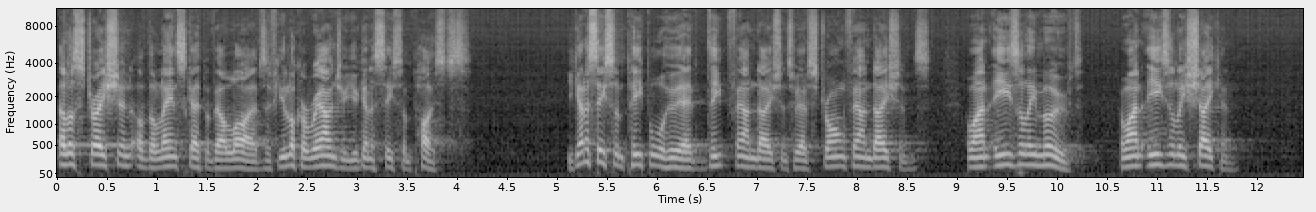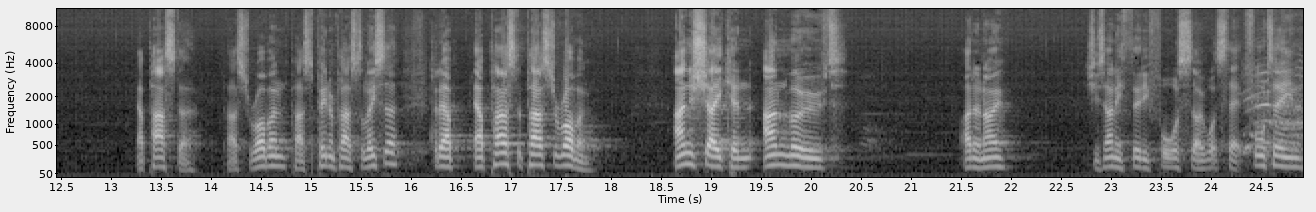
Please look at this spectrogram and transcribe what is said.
illustration of the landscape of our lives. If you look around you, you're going to see some posts. You're going to see some people who have deep foundations, who have strong foundations, who aren't easily moved, who aren't easily shaken. Our pastor, Pastor Robin, Pastor Peter, and Pastor Lisa, but our, our pastor, Pastor Robin, unshaken, unmoved. I don't know. She's only 34, so what's that? 14,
